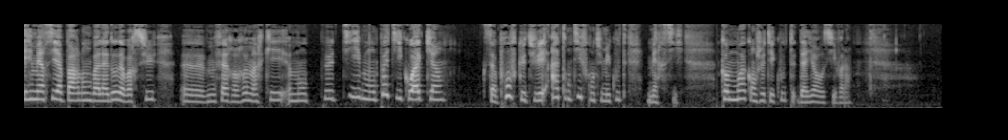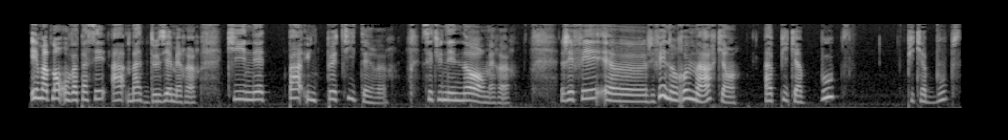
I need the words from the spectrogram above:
Et merci à Parlons Balado d'avoir su me faire remarquer mon petit, mon petit couac. Ça prouve que tu es attentif quand tu m'écoutes. Merci. Comme moi quand je t'écoute d'ailleurs aussi, voilà. Et maintenant, on va passer à ma deuxième erreur, qui n'est pas une petite erreur. C'est une énorme erreur. J'ai fait, euh, j'ai fait une remarque à Picaboops, Picaboops,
